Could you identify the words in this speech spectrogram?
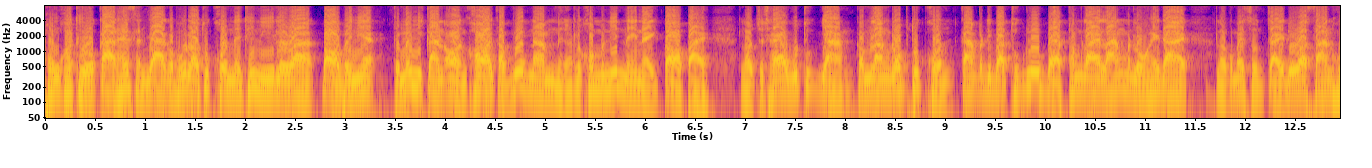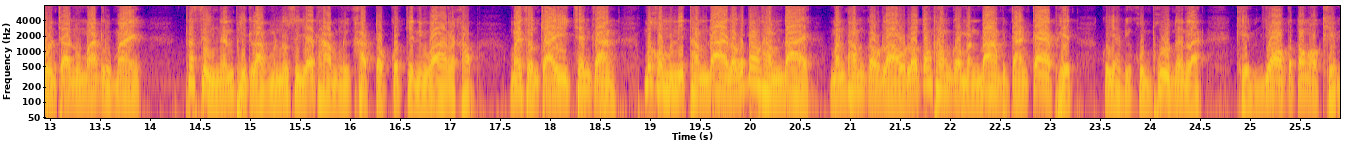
ผมขอถือโอกาสให้สัญญากับพวกเราทุกคนในที่นี้เลยว่า ต่อไปเนี้ยจะไม่มีการอ่อนข้อกับเวียดนามเหนือหรือคอมมิวนิสต์ไหนๆต่อไป เราจะใช้อาวุธทุกอย่างกำลังรบทุกคน การปฏิบัติทุกรูปแบบทำลายล้างมันลงให้ได้ เราก็ไม่สนใจด้วยว่าซานฮวนจะอนุมัติหรือไม่ ถ้าสิ่งนั้นผิดหลักมนุษยธรรมหรือขัดต่อกฎเจนีวาล่ะครับ ไม่สนใจอีกเช่นกัน เมื่อคอมมิวนิสต์ทำได้เราก็ต้องทำได้ มันทำกับเรา เราต้องทำกับมันบ้างเป็นการแก้เผ็ดก็อย่างที่คุณพูดนั่นแหละ เข็มย่อก็ต้องเอาเข็ม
